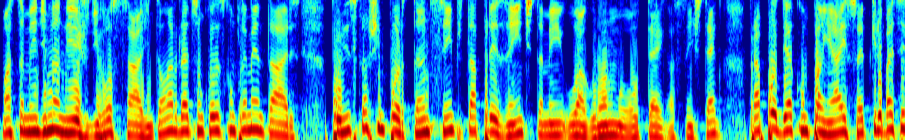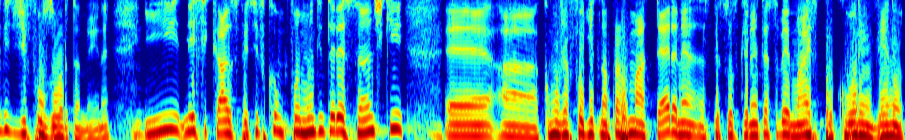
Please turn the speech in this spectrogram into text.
mas também de manejo, de roçagem. Então, na verdade, são coisas complementares. Por isso que eu acho importante sempre estar presente também o agrônomo ou o assistente técnico para poder acompanhar isso aí, porque ele vai servir de difusor também. Né? E nesse caso específico, foi muito interessante que, é, a, como já foi dito na própria matéria, né, as pessoas querem até saber mais, procurem ver no,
